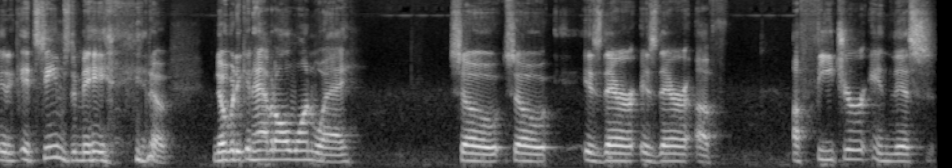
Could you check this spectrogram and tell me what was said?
it, it seems to me, you know, nobody can have it all one way. So so is there is there a a feature in this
